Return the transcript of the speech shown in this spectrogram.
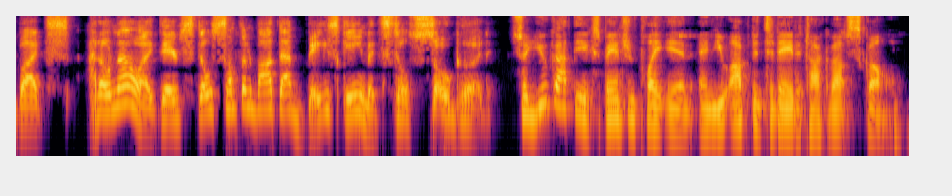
but I don't know. Like there's still something about that base game that's still so good. So you got the expansion play in and you opted today to talk about Skull.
